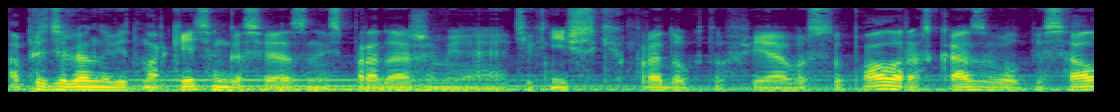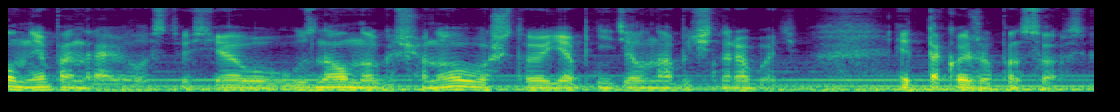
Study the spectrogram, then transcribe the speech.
определенный вид маркетинга, связанный с продажами технических продуктов. Я выступал, рассказывал, писал, мне понравилось. То есть я узнал много чего нового, что я бы не делал на обычной работе. Это такой же open source.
